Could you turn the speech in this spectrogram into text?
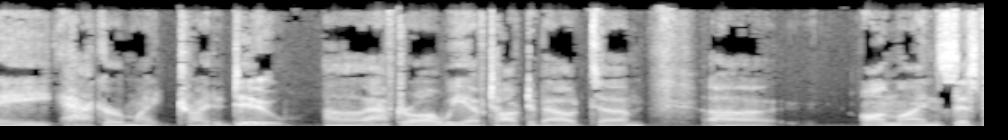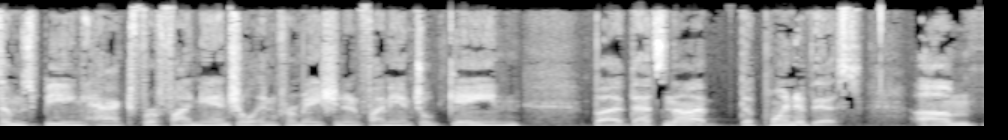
a hacker might try to do. Uh, after all, we have talked about um, uh, online systems being hacked for financial information and financial gain, but that's not the point of this. Um,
